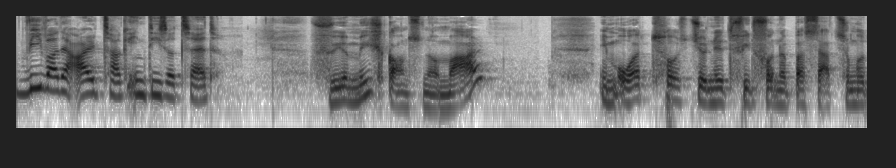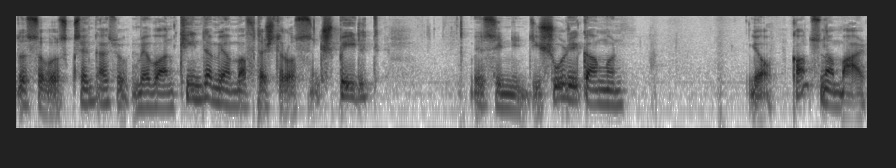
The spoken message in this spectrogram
Wie war der Alltag in dieser Zeit? Für mich ganz normal. Im Ort hast du ja nicht viel von einer Besatzung oder sowas gesehen. Also wir waren Kinder, wir haben auf der Straße gespielt, wir sind in die Schule gegangen. Ja, ganz normal.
